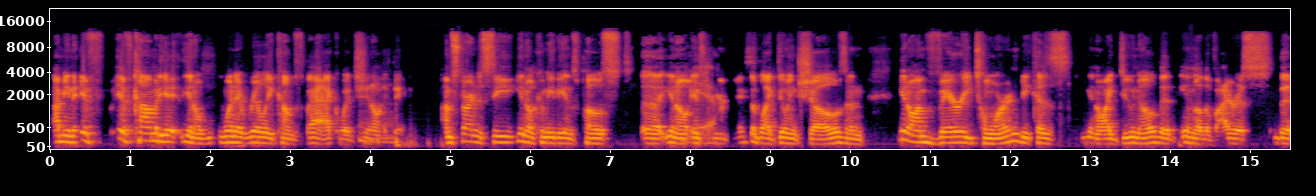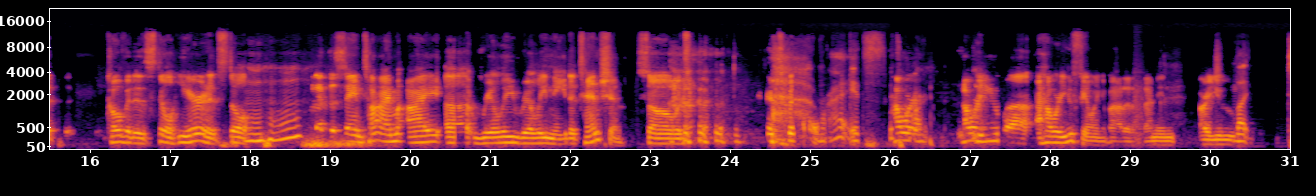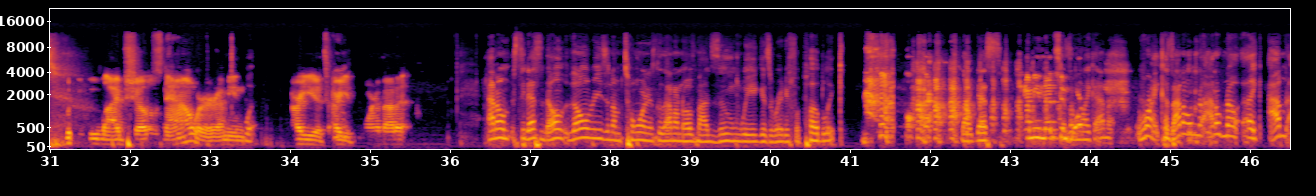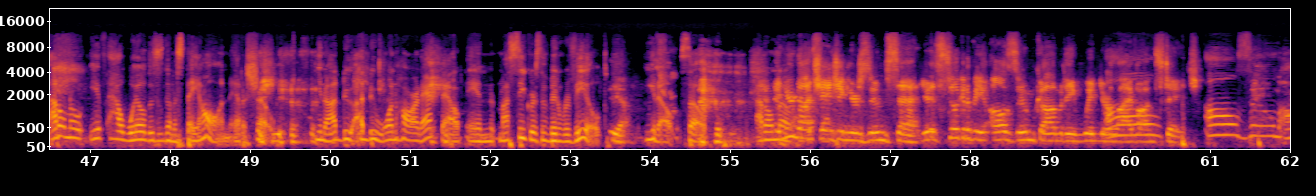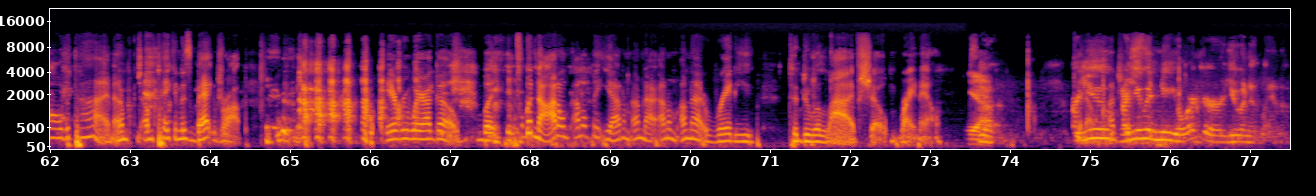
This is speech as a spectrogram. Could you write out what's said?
i mean if if comedy you know when it really comes back which you know i think i'm starting to see you know comedians post uh you know Yeah. instagram pics of like doing shows and you know i'm very torn because you know i do know that you know the virus that covid is still here and it's still hmm but at the same time i uh really really need attention so it's, it's been Right. It's, it's How are- hard. how are you uh how are you feeling about it i mean are you Like, would you do live shows now or i mean What- are you are you torn about it I don't see that's the only, the only reason I'm torn is because I don't know if my Zoom wig is ready for public. Like that's i mean that's because I'm like I don't right because I don't know I don't know like I'm I don't know if how well this is going to stay on at a show. You know I do I do one hard act out and my secrets have been revealed. yeah. You know so I don't know. And you're not changing your Zoom set. It's still going to be all Zoom comedy when you're live Oh. on stage. all Zoom all the time. And I'm I'm taking this backdrop everywhere I go. But but no, I don't I don't think yeah, I don't, I'm not I don't I'm not ready to do a live show right now. yeah, Are You know, you I are you in New York or are you in Atlanta?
